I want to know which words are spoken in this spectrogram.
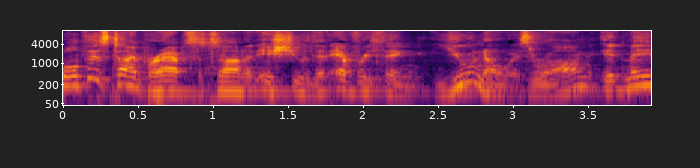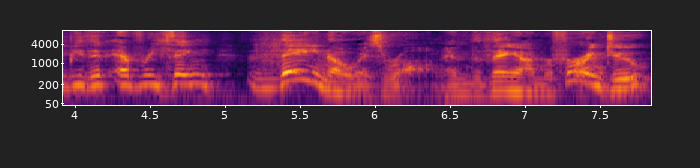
Well, this time perhaps it's not an issue that everything you know is wrong. It may be that everything they know is wrong. And the they I'm referring to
